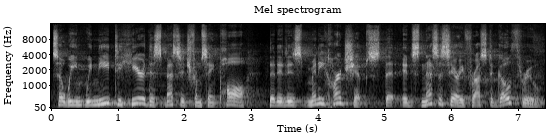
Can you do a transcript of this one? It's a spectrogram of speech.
so we, we need to hear this message from St. Paul that it is many hardships that it's necessary for us to go through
